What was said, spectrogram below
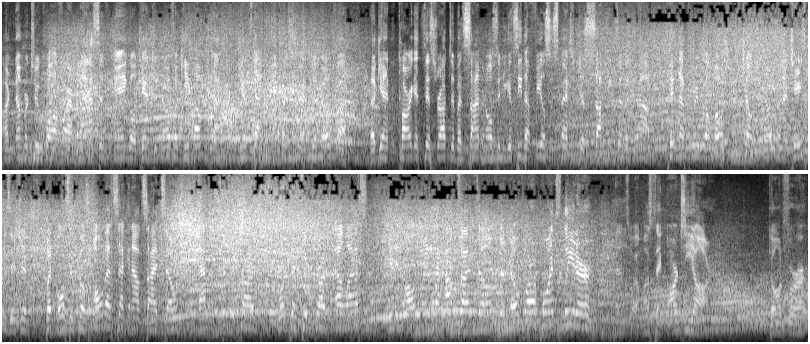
Our number two qualifier, massive angle. Can Denofa keep up with that? Gets that upper strip. Denofa Again, car gets disrupted, but Simen Olsen, you can see that field suspension just sucking to the ground, hitting that three-wheel motion as Chelsea open the chase position, but Olsen fills all that second outside zone, having supercharged, Vortech supercharged LS, getting all the way to that outside zone to no far points leader. Pennzoil Mustang RTR going for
